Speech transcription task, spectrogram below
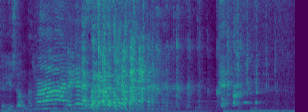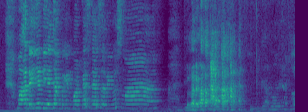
serius dong. Ma adanya nggak serius ma adanya diajak bikin podcast nggak serius ma Adik, nggak boleh gitu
